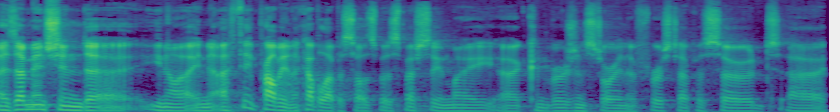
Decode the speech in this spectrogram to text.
as I mentioned, uh, you know, in, I think probably in a couple episodes, but especially in my uh, conversion story in the first episode, uh,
